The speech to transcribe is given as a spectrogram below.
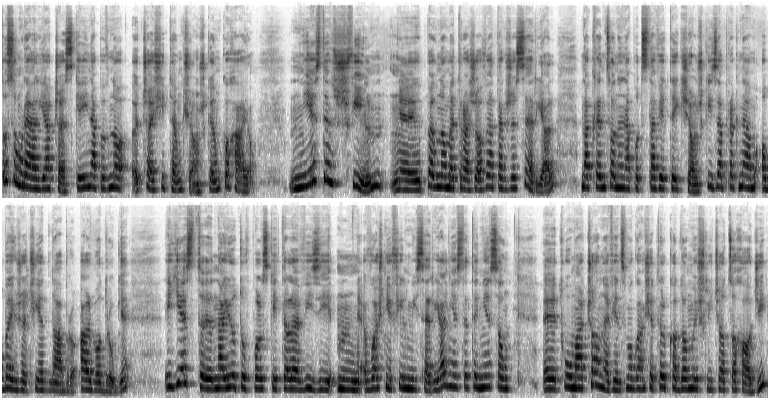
to są realia czeskie i na pewno Czesi tę książkę kochają. Jest też film e, pełnometrażowy, a także serial nakręcony na podstawie tej książki. Zapragnęłam obejrzeć jedno albo drugie. Jest na YouTube polskiej telewizji mm, właśnie film i serial. Niestety nie są tłumaczone, więc mogłam się tylko domyślić o co chodzi,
